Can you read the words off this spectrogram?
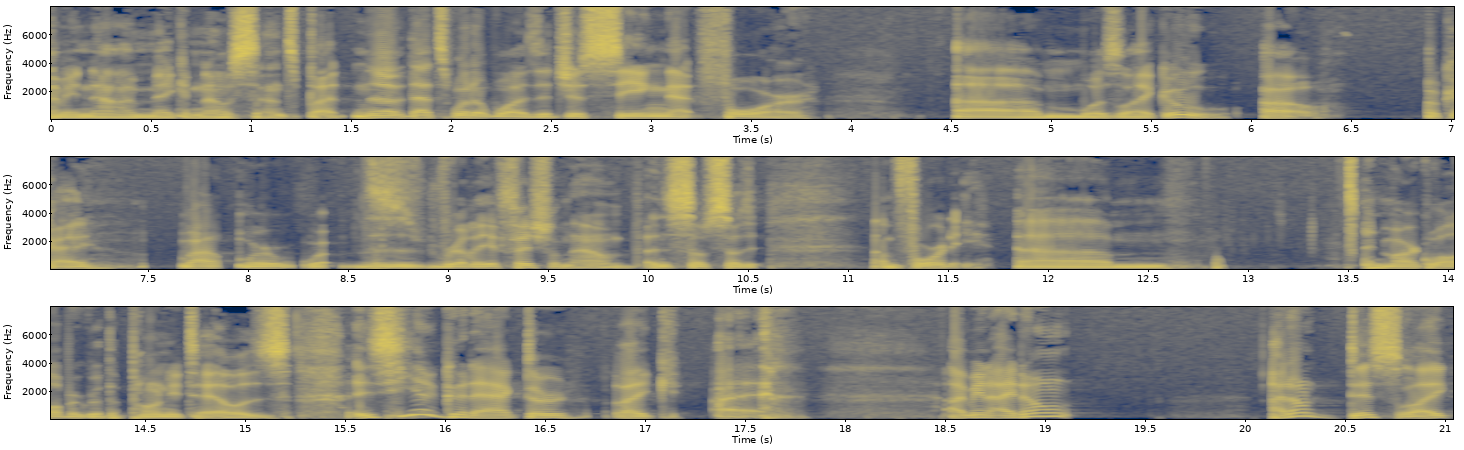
I mean, now I'm making no sense, but no, that's what it was. It just seeing that four um, was like, ooh, oh, okay. Well, we're, we're this is really official now. So, so I'm 40. Um, and Mark Wahlberg with a ponytail is is he a good actor? Like I, I mean, I don't, I don't dislike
